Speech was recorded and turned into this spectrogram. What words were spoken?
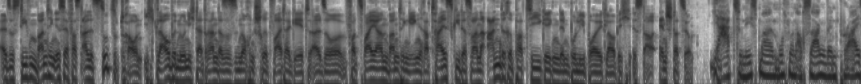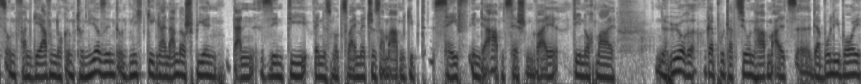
Also Stephen Bunting ist ja fast alles zuzutrauen. Ich glaube nur nicht daran, dass es noch einen Schritt weiter geht. Also vor zwei Jahren Bunting gegen Ratajski, das war eine andere Partie gegen den Bully Boy, glaube ich, ist Endstation. Ja, zunächst mal muss man auch sagen, wenn Price und Van Gerven noch im Turnier sind und nicht gegeneinander spielen, dann sind die, wenn es nur zwei Matches am Abend gibt, safe in der Abendsession, weil die nochmal eine höhere Reputation haben als äh, der Bully Boy.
